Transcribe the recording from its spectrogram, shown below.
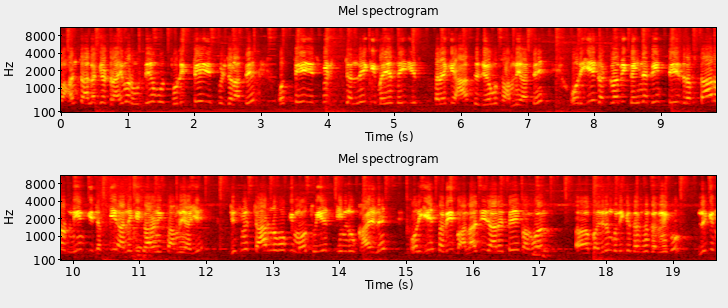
वाहन चालक या ड्राइवर होते हैं, वो थोड़ी तेज स्पीड चलाते हैं और तेज स्पीड चलने की वजह से ही इस तरह के हादसे जो है वो सामने आते हैं। और ये घटना भी कहीं ना कहीं तेज रफ्तार और नींद की झपकी आने के कारण ही सामने आई है, जिसमें चार लोगों की मौत हुई है, तीन लोग घायल है। और ये सभी बालाजी जा रहे थे भगवान बजरंग बली के दर्शन करने को, लेकिन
